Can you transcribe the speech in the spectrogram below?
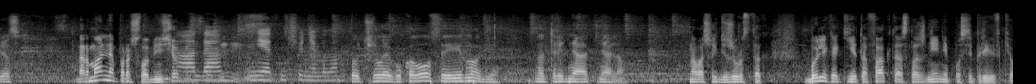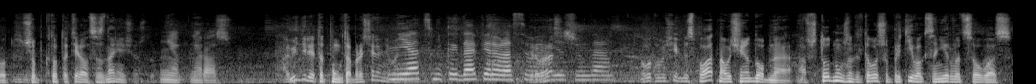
Без. Нормально прошло? Ничего А, без да. Нет, ничего не было. Человек укололся и ноги на три дня отняли. На ваших дежурствах были какие-то факты осложнений после прививки? Вот, чтобы кто-то терял сознание, еще что-то? Нет, ни разу. А видели этот пункт? Обращали внимание? Нет, никогда первый раз его Первый раз? вижу, да. Ну вот вообще бесплатно, очень удобно. А что нужно для того, чтобы прийти вакцинироваться у вас?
